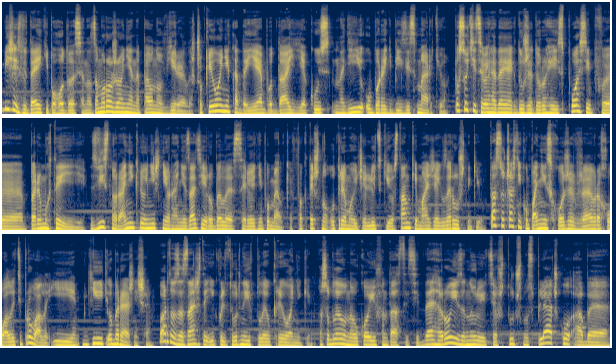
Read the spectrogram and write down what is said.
Більшість людей, які погодилися на заморожування, напевно вірили, що кріоніка дає бодай якусь надію у боротьбі зі смертю. По суті, це виглядає як дуже дорогий спосіб е, перемогти її. Звісно, ранні кріонічні організації робили серйозні помилки, фактично утримуючи людські останки майже як заручників. Та сучасні компанії, схоже, вже врахували ці провали і діють обережніше. Варто зазначити і культурний вплив кріоніки, особливо в науковій фантастиці, де герої занурюються в штучну сплячку, аби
